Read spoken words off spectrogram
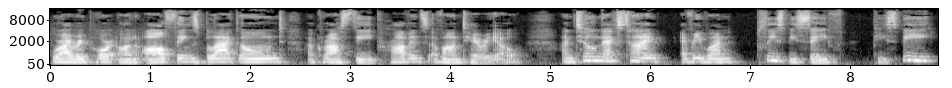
where I report on all things Black owned across the province of Ontario. Until next time, everyone, please be safe. Peace be.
